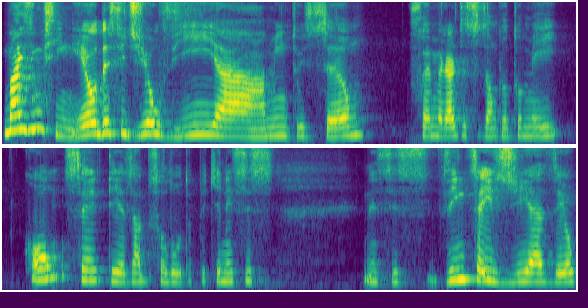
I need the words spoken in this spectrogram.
Mas enfim, eu decidi ouvir a minha intuição. Foi a melhor decisão que eu tomei, com certeza absoluta, porque nesses, nesses 26 dias eu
